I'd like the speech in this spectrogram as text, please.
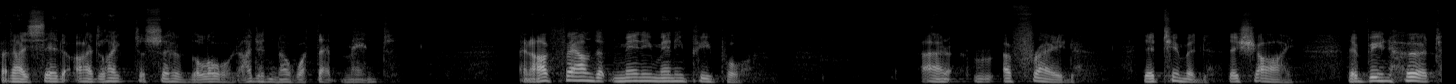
But I said, I'd like to serve the Lord. I didn't know what that meant. And I've found that many, many people are afraid they're timid, they're shy, they've been hurt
